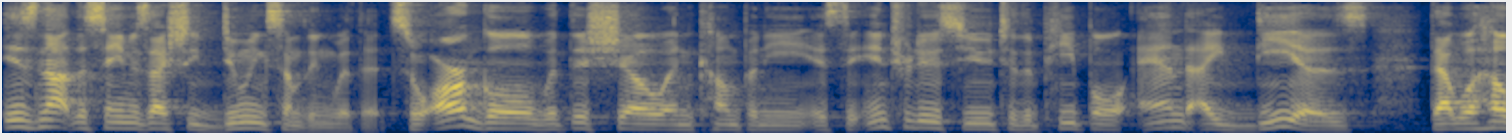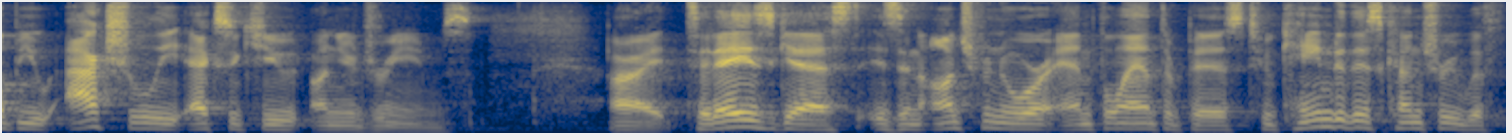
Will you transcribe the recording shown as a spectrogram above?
is not the same as actually doing something with it. So, our goal with this show and company is to introduce you to the people and ideas that will help you actually execute on your dreams. All right, today's guest is an entrepreneur and philanthropist who came to this country with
